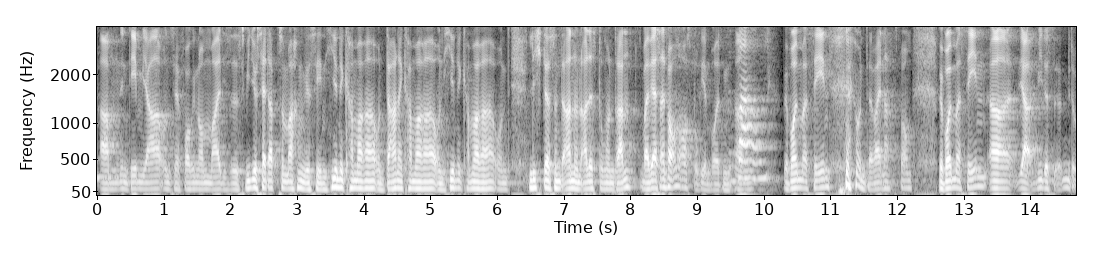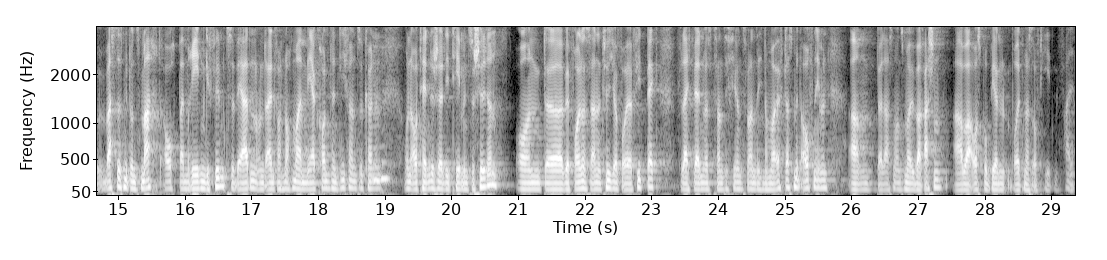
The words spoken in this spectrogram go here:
mhm. ähm, in dem Jahr uns ja vorgenommen, mal dieses Video-Setup zu machen. Wir sehen hier eine Kamera und da eine Kamera und hier eine Kamera und Lichter sind an und alles drum und dran, weil wir es einfach auch mal ausprobieren wollten. Wow. Ähm, wir wollen mal sehen, und der Weihnachtsbaum, wir wollen mal sehen, äh, ja, wie das, was das mit uns macht, auch beim Reden gefilmt zu werden und einfach nochmal mehr Content liefern zu können mhm. und authentischer die Themen zu schildern. Und äh, wir freuen uns dann natürlich auf euer Feedback. Vielleicht werden wir es 2024 nochmal öfters mit aufnehmen. Ähm, da lassen wir uns mal überraschen. Aber ausprobieren wollten wir es auf jeden Fall.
